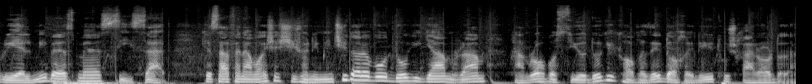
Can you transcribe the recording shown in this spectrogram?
ریلمی به اسم 300 که صفحه نمایش 6.5 اینچی داره و 2 گیگم رم همراه با 32 گیگ حافظه داخلی توش قرار دادن.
